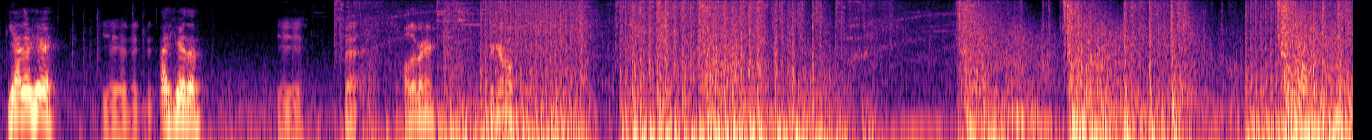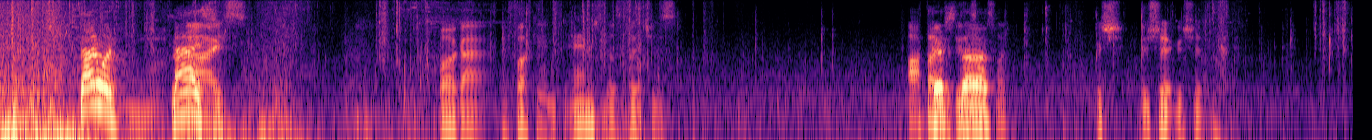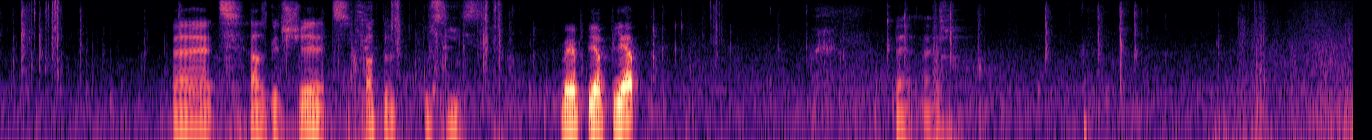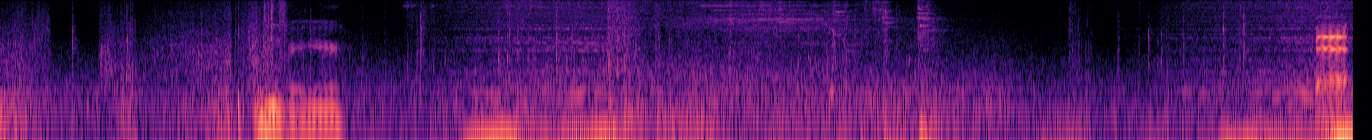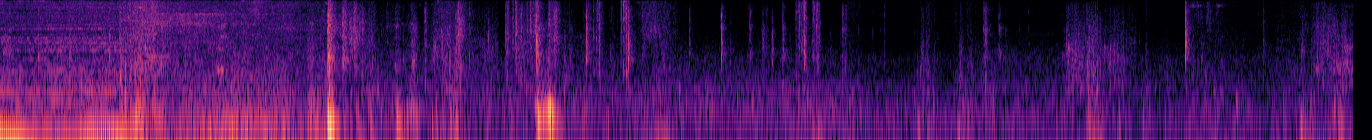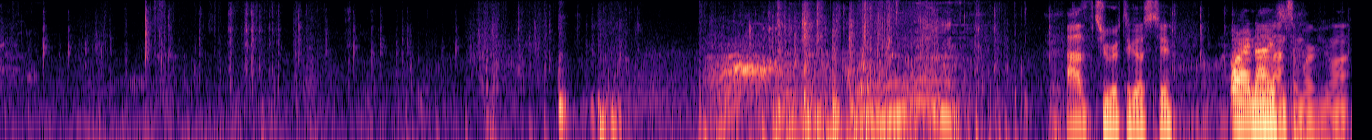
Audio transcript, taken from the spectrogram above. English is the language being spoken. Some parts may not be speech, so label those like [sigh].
Yeah, they're here. Yeah, they, they, I hear them. yeah, but Bet. over here. Be careful. Found one. Nice. Nice. Fuck, I, I fucking damaged those bitches. I thought I Good could do this stuff. Good, sh good shit, good shit. Bet. That was good shit. Fuck those pussies. Yep, yep, yep. Bet. Uh, Minis right here. I have two rift to goes too. All right, nice. Land somewhere if you want.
